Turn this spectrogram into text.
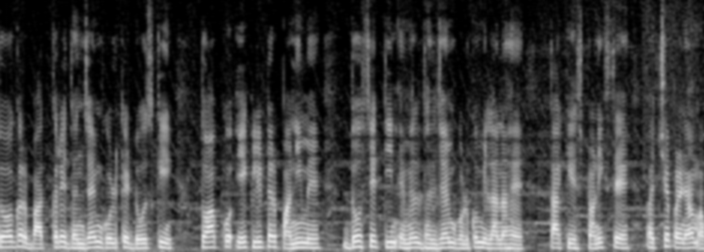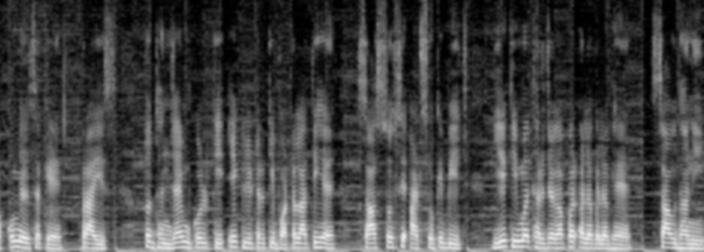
तो अगर बात करें धनजाइम गोल्ड के डोज की तो आपको एक लीटर पानी में दो से तीन एम एल धनजाइम गोल्ड को मिलाना है, ताकि इस टॉनिक से अच्छे परिणाम आपको मिल सके। प्राइस तो धनजाइम गोल्ड की एक लीटर की बॉटल आती है 700 से 800 के बीच। ये कीमत हर जगह पर अलग अलग है। सावधानी,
